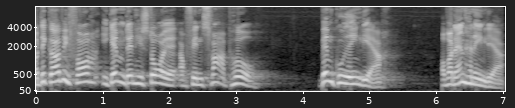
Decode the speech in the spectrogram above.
Og det gør vi for igennem den historie at finde svar på, hvem Gud egentlig er, og hvordan han egentlig er,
